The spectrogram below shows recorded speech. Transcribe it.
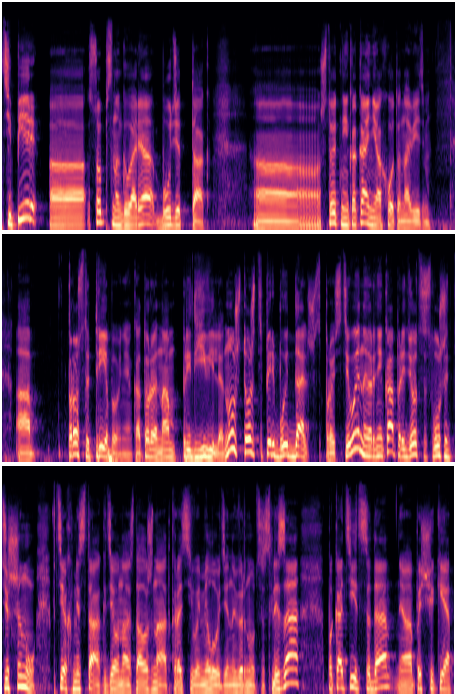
теперь, собственно говоря, будет так, что это никакая не охота на ведьм, а просто требования, которые нам предъявили. Ну, что же теперь будет дальше, спросите вы. Наверняка придется слушать тишину в тех местах, где у нас должна от красивой мелодии навернуться слеза, покатиться, да, э, по щеке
